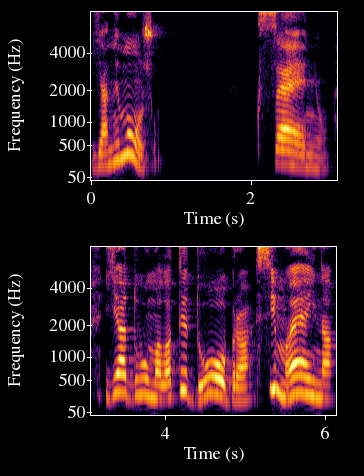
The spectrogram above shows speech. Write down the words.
Я не можу. Ксеню, я думала, ти добра, сімейна,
